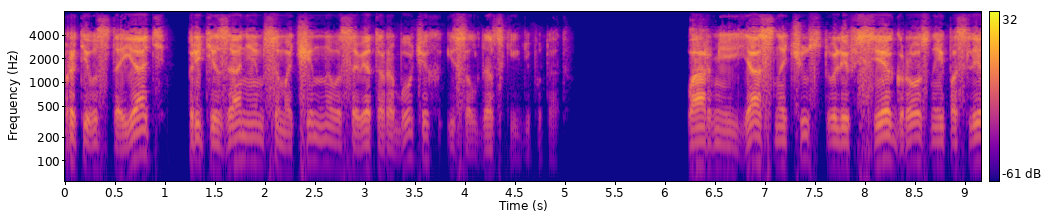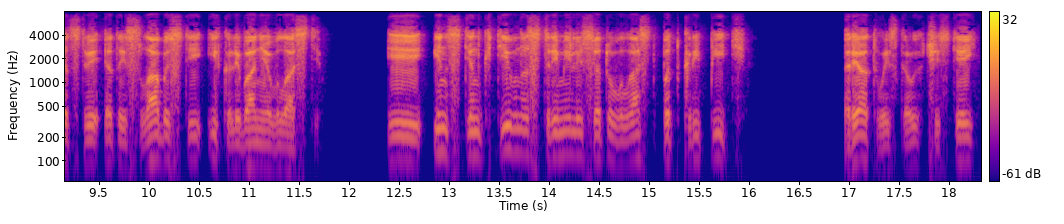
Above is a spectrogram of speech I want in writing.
противостоять притязаниям самочинного Совета рабочих и солдатских депутатов. В армии ясно чувствовали все грозные последствия этой слабости и колебания власти, и инстинктивно стремились эту власть подкрепить. Ряд войсковых частей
